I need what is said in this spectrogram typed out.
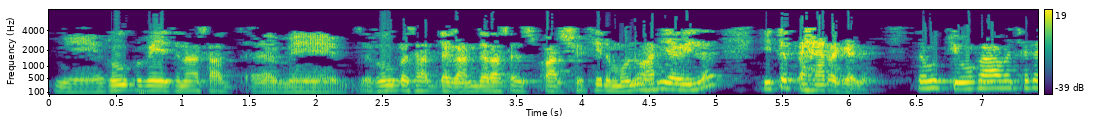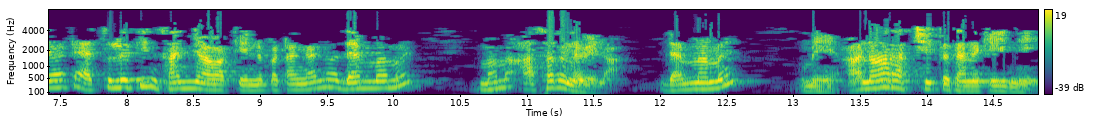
මේ රූප වේදනා සද්ද මේ රූප සද්ද ගන්ධ රස ස්පර්ශ කියන මොන හරි ඇවිල්ලා හිත පැහැරගෙන. නමුත් යෝගාවචරයට ඇතුළතින් සංඥාවක් එන්න පටන් ගන්නවා. දැන් මම මම අසරණ වෙලා. දැන් මම මේ අනාරක්ෂිත තැනක ඉන්නේ.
